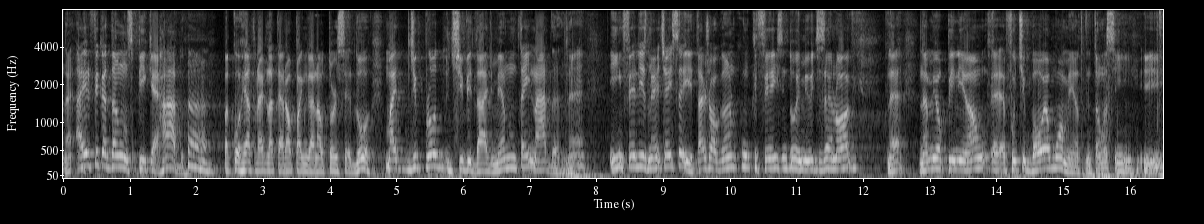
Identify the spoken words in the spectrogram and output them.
né? Aí ele fica dando uns piques errados uhum. para correr atrás de lateral para enganar o torcedor, mas de produtividade mesmo não tem nada, né? E infelizmente é isso aí, tá jogando com o que fez em 2019, né? Na minha opinião, é, futebol é o momento. Então assim, e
